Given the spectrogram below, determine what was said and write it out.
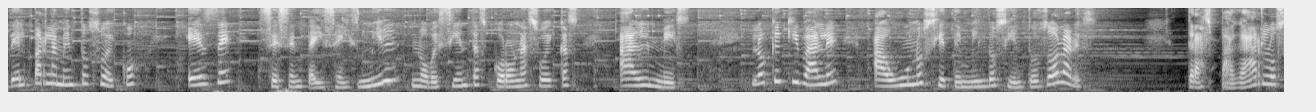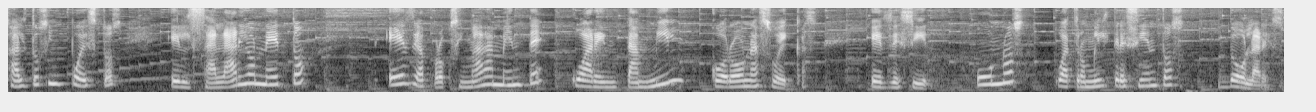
del Parlamento sueco es de 66.900 coronas suecas al mes, lo que equivale a unos 7.200 dólares. Tras pagar los altos impuestos, el salario neto es de aproximadamente 40.000 coronas suecas, es decir, unos 4.300 dólares,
